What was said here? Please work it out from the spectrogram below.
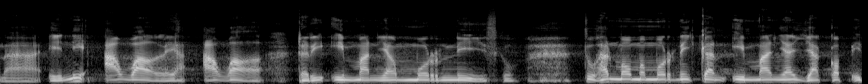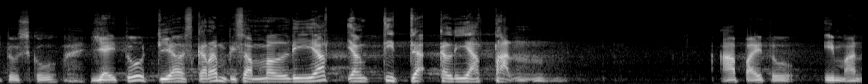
Nah ini awal ya, awal dari iman yang murni. Sku. Tuhan mau memurnikan imannya Yakob itu, sku, yaitu dia sekarang bisa melihat yang tidak kelihatan. Apa itu iman?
